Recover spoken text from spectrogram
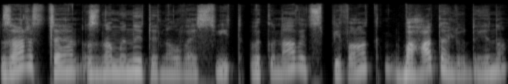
Зараз це знаменитий на увесь світ виконавець, співак, багата людина.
